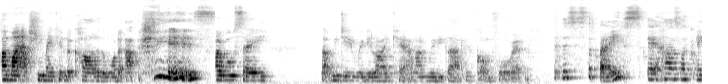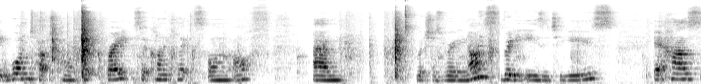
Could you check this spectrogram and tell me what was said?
I might actually make it look harder than what it actually is. I will say that we do really like it and I'm really glad we've gone for it. This is the base. It has like a one touch kind of click brake so it kind of clicks on and off um, which is really nice, really easy to use. It has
